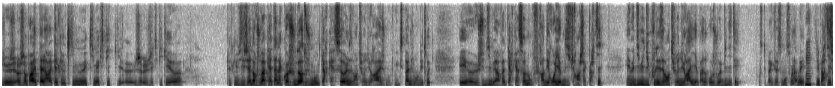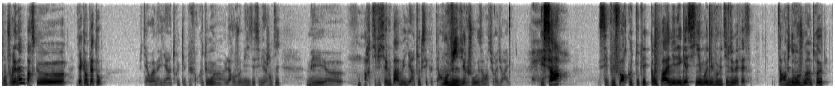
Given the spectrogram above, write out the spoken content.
Je- je- J'en parlais tout à l'heure à quelqu'un qui me- qui m'explique. euh, je- J'expliquais. euh, quelqu'un qui disait J'adore jouer à Catan, à quoi je joue d'autre? Je monte Carcassonne, les Aventures du Rail, je monte Wingspan, je monte des trucs. Et euh, je lui dis bah, En fait, Carcassonne, on fera des royaumes différents à chaque partie. Et elle m'a dit Mais du coup, les Aventures du Rail, il n'y a pas de rejouabilité. Bon, c'était pas exactement ce là mais Mm. les parties seront toujours les mêmes parce qu'il n'y a qu'un plateau. Je dis Ah ouais, mais il y a un truc qui est plus fort que tout. hein. La rejouabilité, c'est bien gentil. Mais euh, artificiel ou pas, mais il y a un truc, c'est que tu as envie d'y rejouer aux Aventures du Rail. Et ça, c'est plus fort que toutes les campagnes et legacy et modes évolutifs de mes fesses. Tu as envie de rejouer un truc,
